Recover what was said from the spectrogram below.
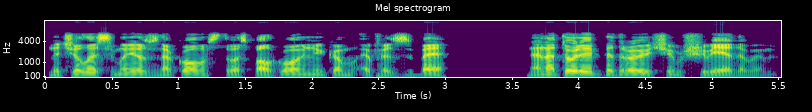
началось мое знакомство с полковником ФСБ Анатолием Петровичем Шведовым.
